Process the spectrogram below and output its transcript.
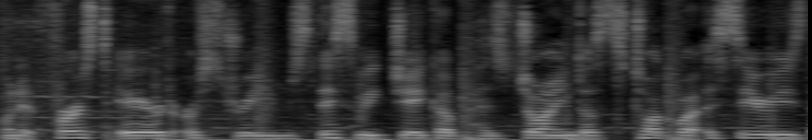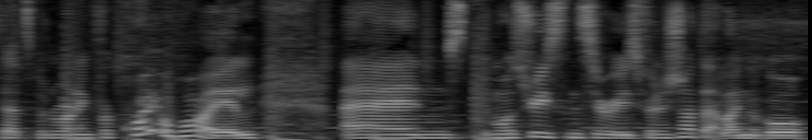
when it first aired or streamed. This week, Jacob has joined us to talk about a series that's been running for quite a while. And the most recent series finished not that long ago.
